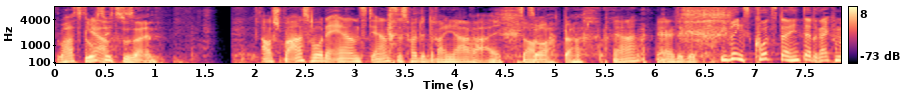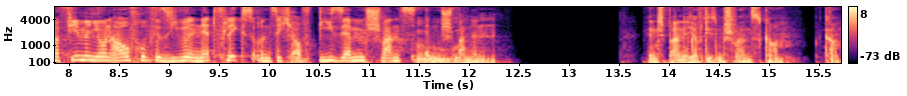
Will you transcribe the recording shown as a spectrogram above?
Du hast lustig Ja. zu sein. Aus Spaß wurde Ernst. Ernst ist heute drei Jahre alt. So. So, da. Ja, der alte Gag. Übrigens, kurz dahinter 3,4 Millionen Aufrufe. Sie will Netflix und sich auf diesem Schwanz Uh. entspannen. Entspann dich auf diesem Schwanz, komm. Komm.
